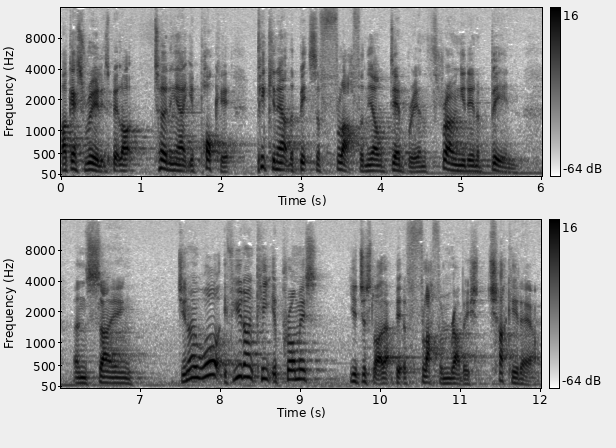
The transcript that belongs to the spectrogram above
I guess really it's a bit like turning out your pocket, picking out the bits of fluff and the old debris and throwing it in a bin and saying, Do you know what? If you don't keep your promise, you're just like that bit of fluff and rubbish. Chuck it out.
